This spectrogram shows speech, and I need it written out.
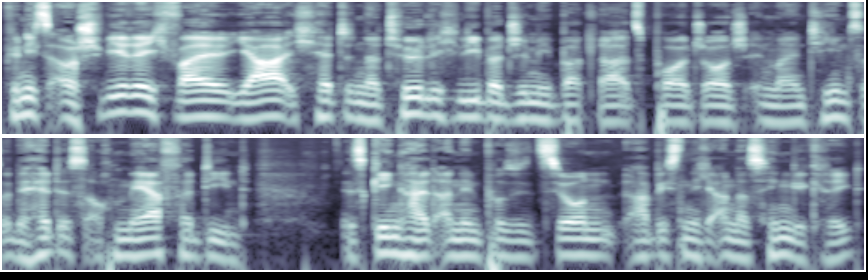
Finde ich es auch schwierig, weil ja, ich hätte natürlich lieber Jimmy Butler als Paul George in meinen Teams und er hätte es auch mehr verdient. Es ging halt an den Positionen, habe ich es nicht anders hingekriegt.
